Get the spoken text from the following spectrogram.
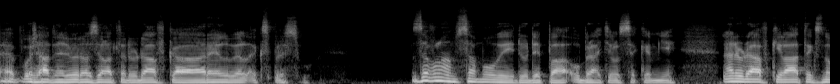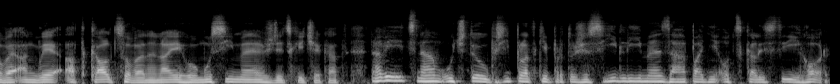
E, pořád nedorazila ta dodávka Railway Expressu. Zavolám Samovi do depa, obrátil se ke mně. Na dodávky látek z Nové Anglie a tkalcoven na jihu musíme vždycky čekat. Navíc nám účtou příplatky, protože sídlíme západně od skalistých hor.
